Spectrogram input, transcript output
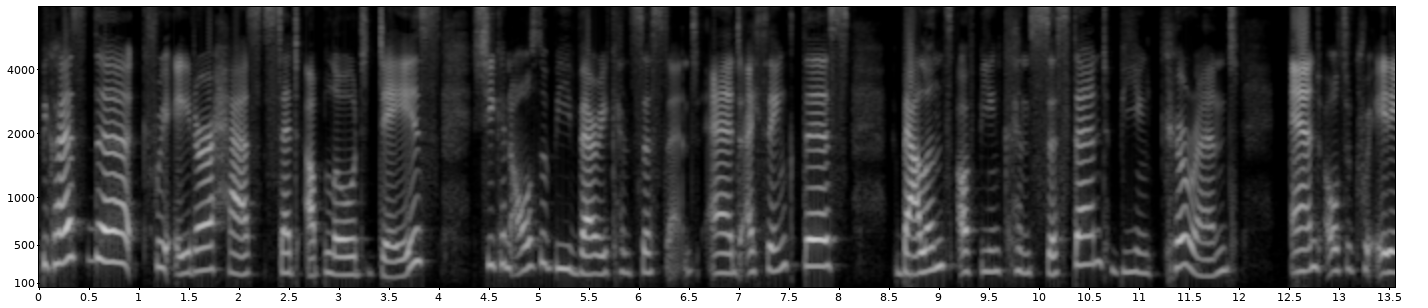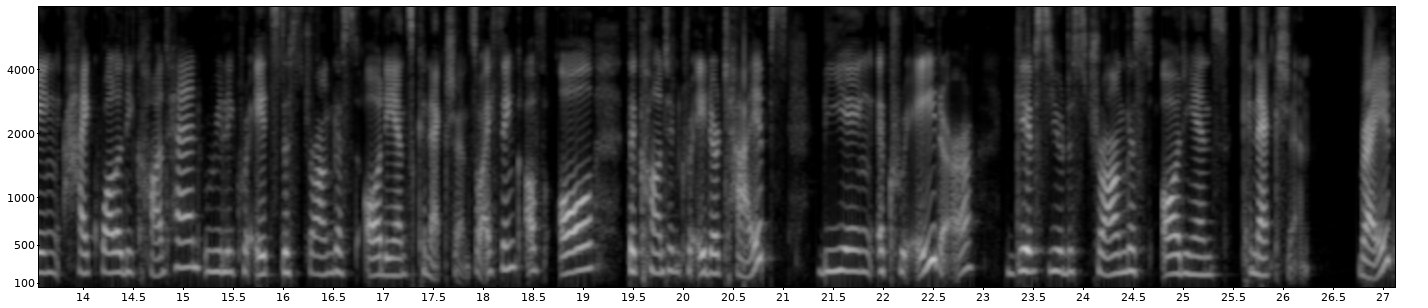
Because the creator has set upload days, she can also be very consistent. And I think this balance of being consistent, being current, and also creating high quality content really creates the strongest audience connection. So I think of all the content creator types, being a creator gives you the strongest audience connection, right?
